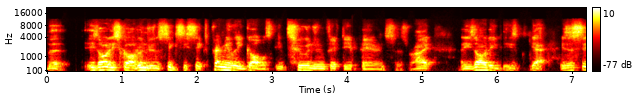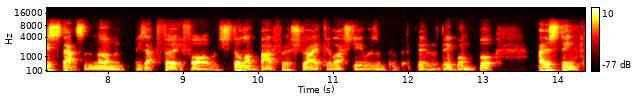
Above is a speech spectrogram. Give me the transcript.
the he's already scored 166 Premier League goals in 250 appearances, right? And he's already, he's yeah, his assist stats at the moment, he's at 34, which is still not bad for a striker. Last year was a, a bit of a big one, but I just think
